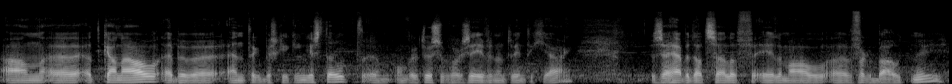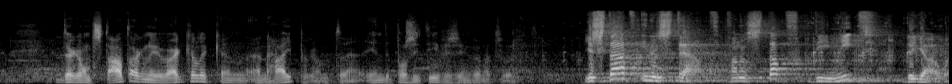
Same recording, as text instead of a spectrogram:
aan uh, het kanaal hebben we en ter beschikking gesteld, ondertussen voor 27 jaar. Zij hebben dat zelf helemaal verbouwd nu er ontstaat daar nu werkelijk een, een hype rond, hè, in de positieve zin van het woord. Je staat in een straat van een stad die niet de jouwe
